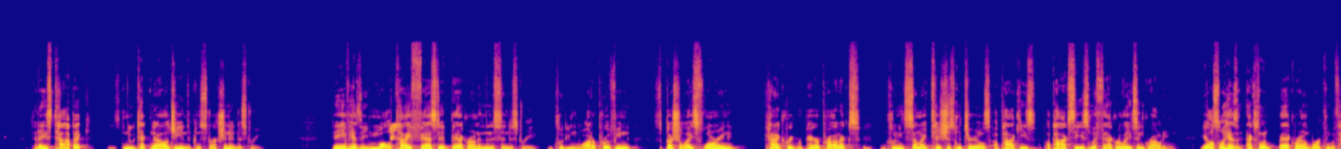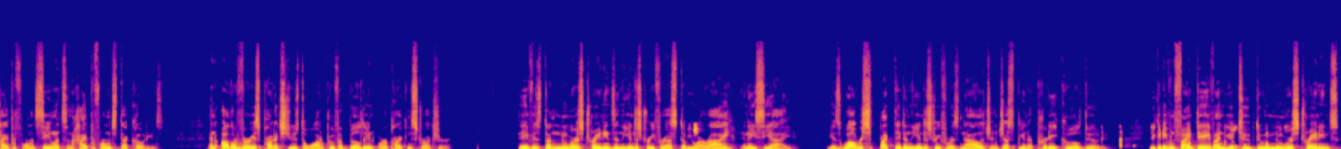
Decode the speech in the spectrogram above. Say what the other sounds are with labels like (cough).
Today's topic is new technology in the construction industry. Dave has a multifaceted background in this industry, including waterproofing, specialized flooring, concrete repair products, including cementitious materials, epoxies, epoxies, methacrylates, and grouting. He also has an excellent background working with high performance sealants and high performance deck coatings, and other various products used to waterproof a building or a parking structure. Dave has done numerous trainings in the industry for SWRI and ACI. He is well respected in the industry for his knowledge and just being a pretty cool dude. You can even find Dave on YouTube doing numerous trainings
